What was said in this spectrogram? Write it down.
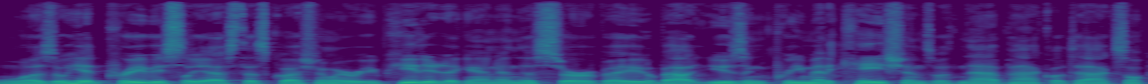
was we had previously asked this question. We repeated again in this survey about using pre-medications with nab-paclitaxel,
